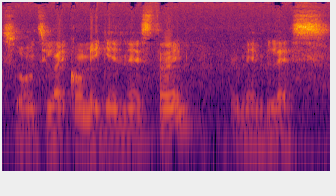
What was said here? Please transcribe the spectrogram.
So until i come again next time remain blessed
